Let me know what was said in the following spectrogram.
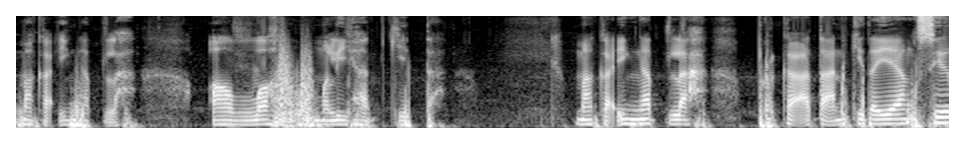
maka ingatlah Allah melihat kita. Maka ingatlah perkataan kita yang sir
